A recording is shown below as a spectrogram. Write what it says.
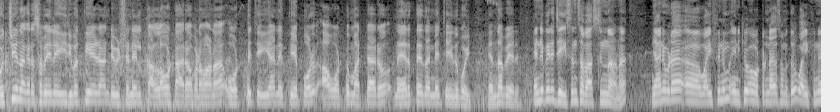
കൊച്ചി നഗരസഭയിലെ ഇരുപത്തിയേഴാം ഡിവിഷനിൽ കള്ളവോട്ട് ആരോപണമാണ്. വോട്ട് ചെയ്യാൻ എത്തിയപ്പോൾ ആ വോട്ട് മറ്റാരോ നേരത്തെ തന്നെ ചെയ്തു പോയി. എന്താ പേര്? എന്റെ പേര് ജെയ്സൺ സെബാസ്റ്റ്യൻ എന്നാണ്. ഞാനിവിടെ വൈഫിനും എനിക്ക് വോട്ടുണ്ടായ സമയത്ത് വൈഫിന്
